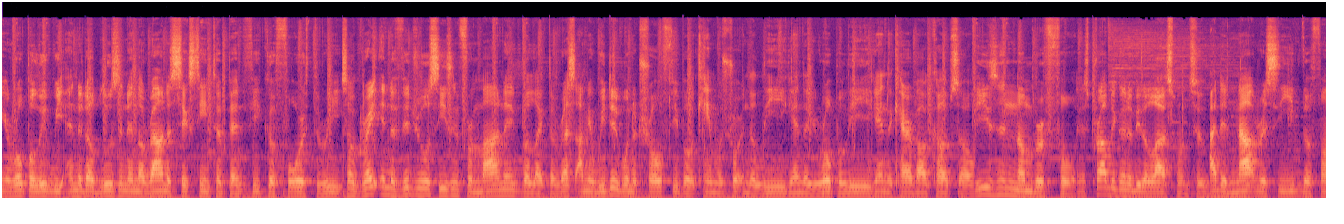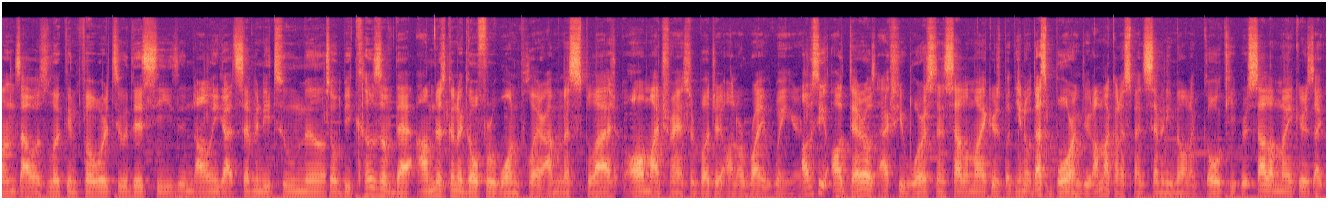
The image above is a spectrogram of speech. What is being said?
Europa League, we ended up losing in the round of 16 to Benfica 4-3. So great individual individual season for Mane, but like the rest, I mean, we did win a trophy, but it came short in the league and the Europa League and the Carabao Cup. So season number four. And it's probably going to be the last one too. I did not receive the funds I was looking forward to this season. I only got 72 mil. So because of that, I'm just going to go for one player. I'm going to splash all my transfer budget on a right winger. Obviously, Alderro is actually worse than Saelemaekers, but you know, that's boring, dude. I'm not going to spend 70 mil on a goalkeeper. Saelemaekers, like,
